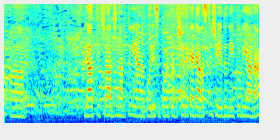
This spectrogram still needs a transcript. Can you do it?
ലാത്തി ചാർജ് നടത്തുകയാണ് പോലീസ്. ഇപ്പോൾ പ്രതിഷേധക്കാരെ അറസ്റ്റ് ചെയ്ത് നീക്കുകയാണ്.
